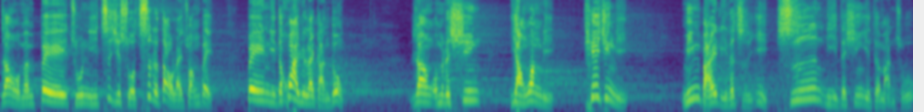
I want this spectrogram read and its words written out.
让我们被主你自己所赐的道来装备，被你的话语来感动，让我们的心仰望你，贴近你，明白你的旨意，使你的心意得满足。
